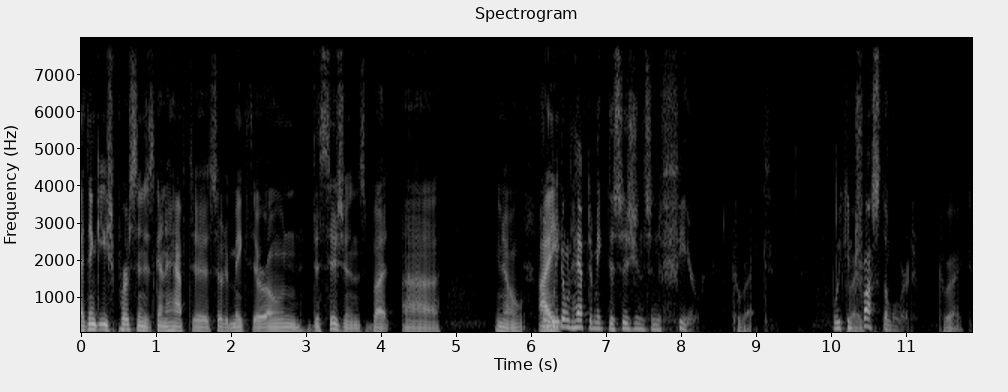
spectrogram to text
I think each person is going to have to sort of make their own decisions, but, uh, you know, But I. we don't have to make decisions in fear. Correct. We can Right. trust the Lord. Correct.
